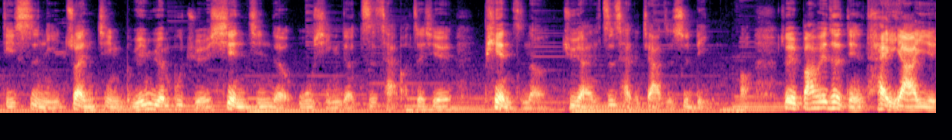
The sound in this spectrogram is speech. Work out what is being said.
迪士尼赚进源源不绝现金的无形的资产啊，这些骗子呢，居然资产的价值是零。啊，所以巴菲特简直太压抑。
